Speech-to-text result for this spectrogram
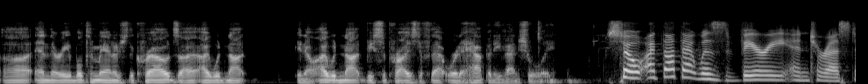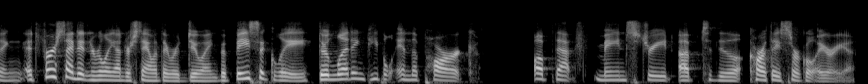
uh, and they're able to manage the crowds, I, I would not, you know, I would not be surprised if that were to happen eventually. So I thought that was very interesting. At first, I didn't really understand what they were doing, but basically, they're letting people in the park up that main street up to the Carthay Circle area,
